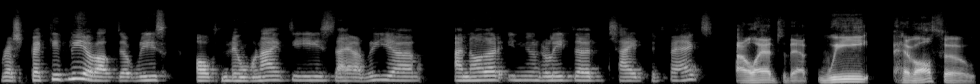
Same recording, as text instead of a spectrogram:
respectively about the risk of pneumonitis, diarrhea, and other immune related side effects. I'll add to that. We have also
